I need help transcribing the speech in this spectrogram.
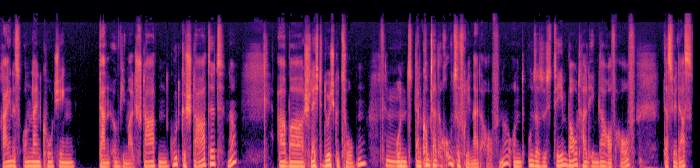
reines Online-Coaching dann irgendwie mal starten, gut gestartet, ne? aber schlecht durchgezogen. Mhm. Und dann kommt halt auch Unzufriedenheit auf. Ne? Und unser System baut halt eben darauf auf, dass wir das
